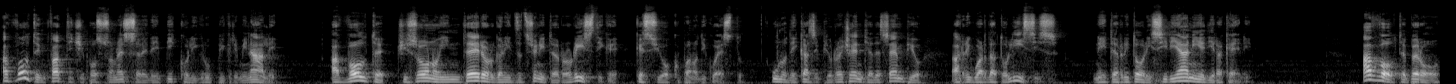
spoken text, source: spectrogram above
A volte infatti ci possono essere dei piccoli gruppi criminali, a volte ci sono intere organizzazioni terroristiche che si occupano di questo. Uno dei casi più recenti, ad esempio, ha riguardato l'ISIS nei territori siriani ed iracheni. A volte però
